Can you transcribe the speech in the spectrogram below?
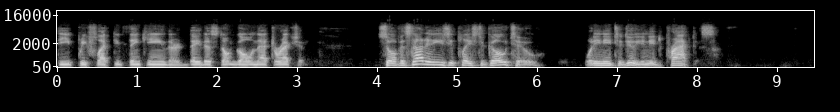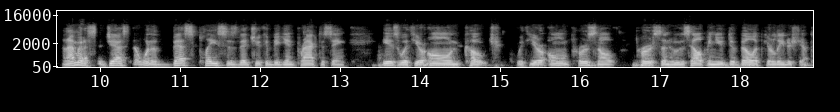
deep reflective thinking. They're they just don't go in that direction. So if it's not an easy place to go to, what do you need to do? You need to practice. And I'm going to suggest that one of the best places that you can begin practicing is with your own coach, with your own personal person who's helping you develop your leadership.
